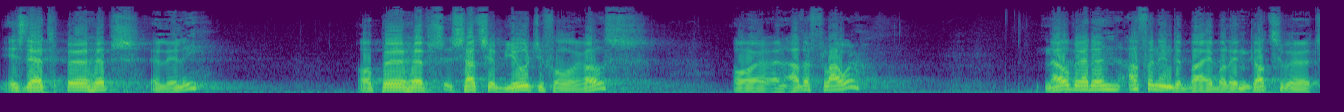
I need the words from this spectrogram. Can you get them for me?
Is that perhaps a lily? Or perhaps such a beautiful rose? Or another flower? Now, brethren, often in the Bible, in God's Word,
